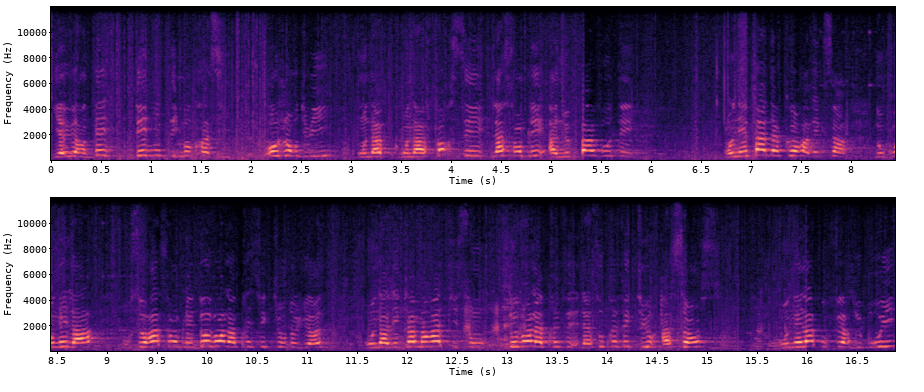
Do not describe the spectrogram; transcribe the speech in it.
il y a eu un dé- déni de démocratie. Aujourd'hui, on a forcé l'Assemblée à ne pas voter. On n'est pas d'accord avec ça. Donc on est là pour se rassembler devant la préfecture de Lyon. On a des camarades qui sont devant la, sous-préfecture à Sens. On est là pour faire du bruit,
